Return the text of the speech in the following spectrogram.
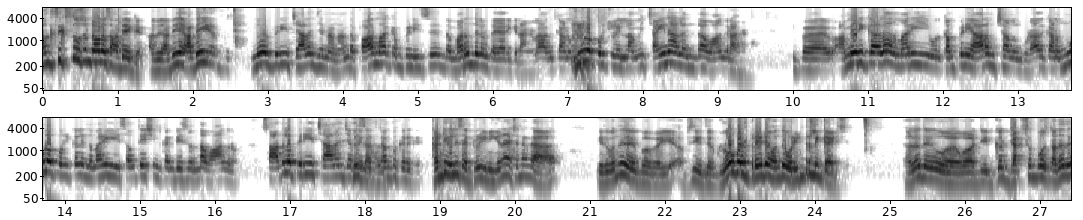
அங்கே சிக்ஸ் தௌசண்ட் டாலர்ஸ் அதே அது அதே அதே இன்னொரு பெரிய சேலஞ்ச் என்னன்னா இந்த ஃபார்மா கம்பெனிஸ் இந்த மருந்துகள் தயாரிக்கிறாங்களா அதுக்கான மூலப்பொருட்கள் எல்லாமே சைனால இருந்து தான் வாங்குறாங்க. இப்போ அமெரிக்கால அது மாதிரி ஒரு கம்பெனி ஆரம்பிச்சாலும் கூட அதுக்கான மூலப்பொருட்கள் இந்த மாதிரி சவுத் ஏஷியன் கண்ட்ரீஸ்ல தான் வாங்கணும். ஸோ அதுல பெரிய சேலஞ்ச். ட்ரம்ப்புக்கு இருக்கு. கண்டிப்பாக சார். ட்ரூ இன்னைக்கு என்ன ஆச்சுன்னாக்கா இது வந்து இப்போ இது குளோபல் ட்ரேடே வந்து ஒரு இன்டர்லிங்க் ஆயிடுச்சு. அதாவது ஜக்ஸம்போஸ் அதாவது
